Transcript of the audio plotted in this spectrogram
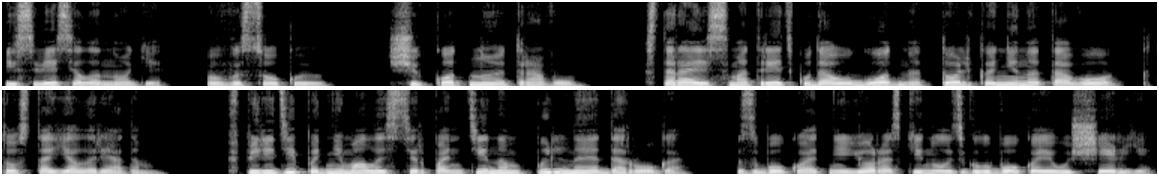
и свесила ноги в высокую, щекотную траву, стараясь смотреть куда угодно, только не на того, кто стоял рядом. Впереди поднималась серпантином пыльная дорога. Сбоку от нее раскинулось глубокое ущелье.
